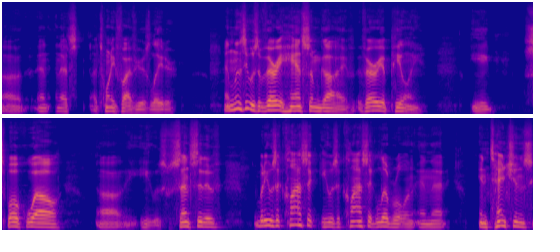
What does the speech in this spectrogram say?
uh, and, and that's uh, 25 years later. And Lindsay was a very handsome guy, very appealing. He spoke well. Uh, he was sensitive, but he was a classic. He was a classic liberal in, in that intentions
